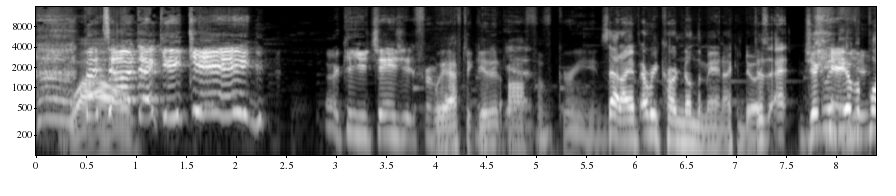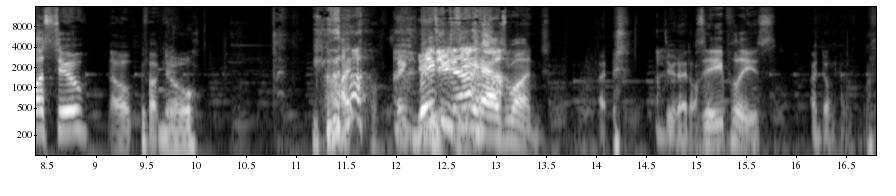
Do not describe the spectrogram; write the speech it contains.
Wow. The time decking king. Or can you change it from? We have to get it again? off of green. Sad. I have every card known the man. I can do it. Does uh, Jiggly, do you have a plus two? Nope. Fuck no. I, Thank you. maybe Z has one. I- Dude, I don't. Z, please. I don't have one.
